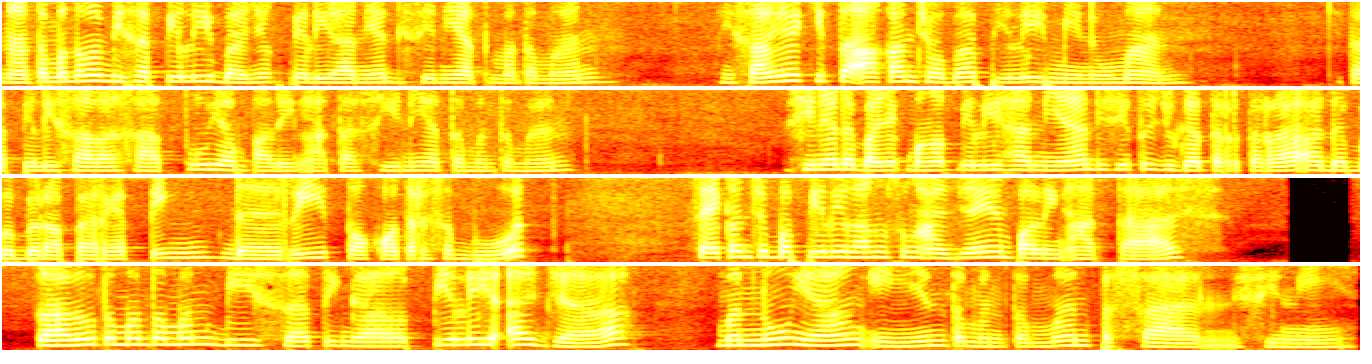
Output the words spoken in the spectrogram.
Nah, teman-teman bisa pilih banyak pilihannya di sini ya, teman-teman. Misalnya kita akan coba pilih minuman. Kita pilih salah satu yang paling atas sini ya teman-teman. Di sini ada banyak banget pilihannya. Di situ juga tertera ada beberapa rating dari toko tersebut. Saya akan coba pilih langsung aja yang paling atas. Lalu teman-teman bisa tinggal pilih aja menu yang ingin teman-teman pesan di sini.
